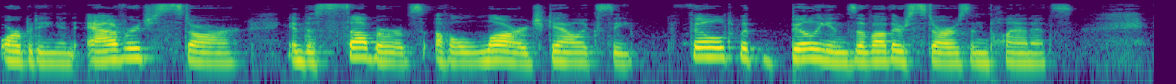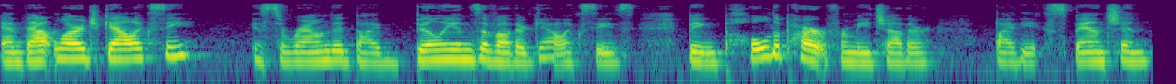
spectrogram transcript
orbiting an average star in the suburbs of a large galaxy filled with billions of other stars and planets. And that large galaxy is surrounded by billions of other galaxies being pulled apart from each other by the expansion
